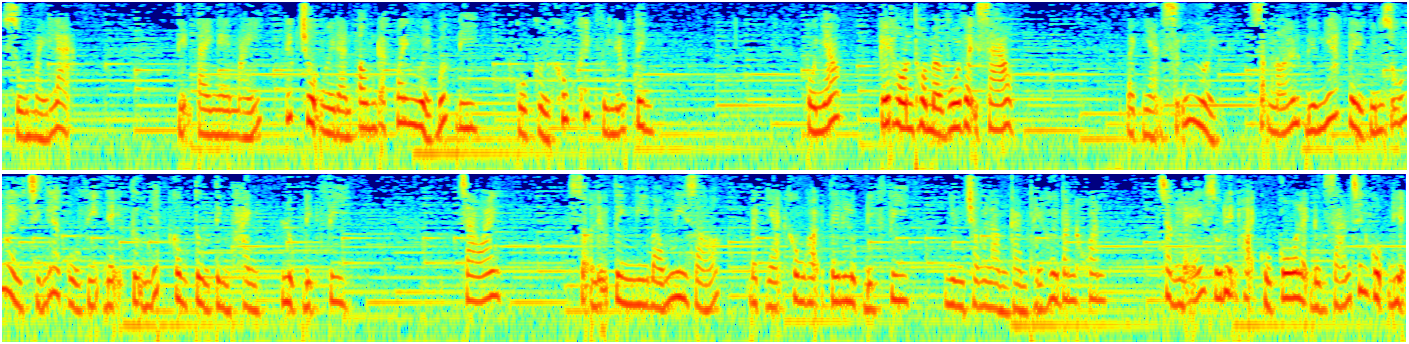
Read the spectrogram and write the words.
số máy lạ. Tiện tay nghe máy, tích trộm người đàn ông đã quay người bước đi, cô cười khúc khích với liễu tinh. Cô nhóc, kết hôn thôi mà vui vậy sao? Bạch nhạn sững người, Giọng nói biếng nhác đầy quyến rũ này chính là của vị đệ tử nhất công tử tỉnh thành, Lục Địch Phi. Chào anh. Sợ liễu tình nghi bóng nghi gió, Bạch Nhạn không gọi tên Lục Địch Phi, nhưng trong lòng cảm thấy hơi băn khoăn. Chẳng lẽ số điện thoại của cô lại được dán trên cột điện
